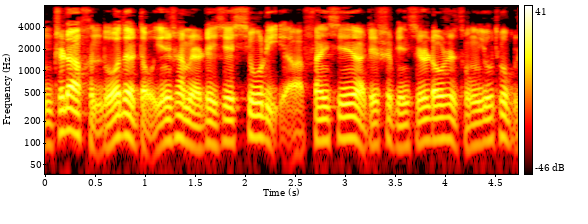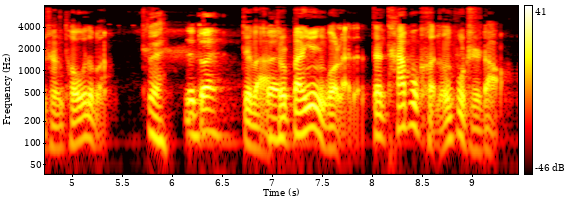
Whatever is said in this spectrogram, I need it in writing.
你知道很多的抖音上面这些修理啊、翻新啊，这视频其实都是从 YouTube 上偷的吧？对，也对，对吧？对都是搬运过来的，但他不可能不知道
